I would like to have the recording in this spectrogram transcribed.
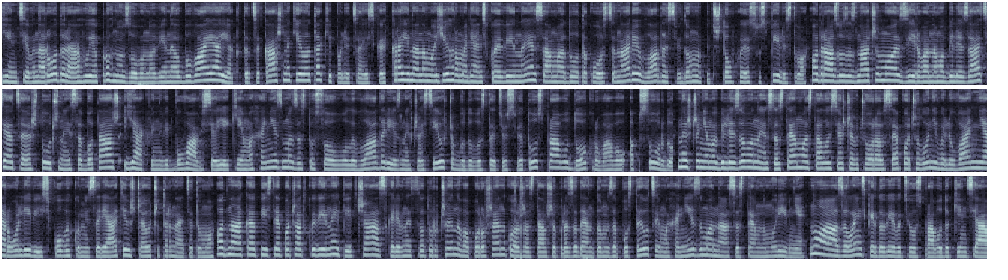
українців. Народ реагує прогнозовано. Він не вбиває як ТЦКшників, так і поліцейських. Країна на межі громадянської війни. Саме до такого сценарію влада свідомо підштовхує суспільство. Одразу зазначимо, зірвана мобілізація це штучний саботаж. Як він відбувався, які механізми застосовували влада різних часів, щоб довести цю святу справу до кровавого абсурду. Нищення мобілізованої системи сталося ще вчора. Все почало нівелювання ролі військових комісаріатів ще у 14-му. Однак після початку війни, під час керівництва Турчинова Порошенко, вже ставши президентом, запустив цей механізм на системному рівні. Ну а Зеленський довів цю справу до кінця,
